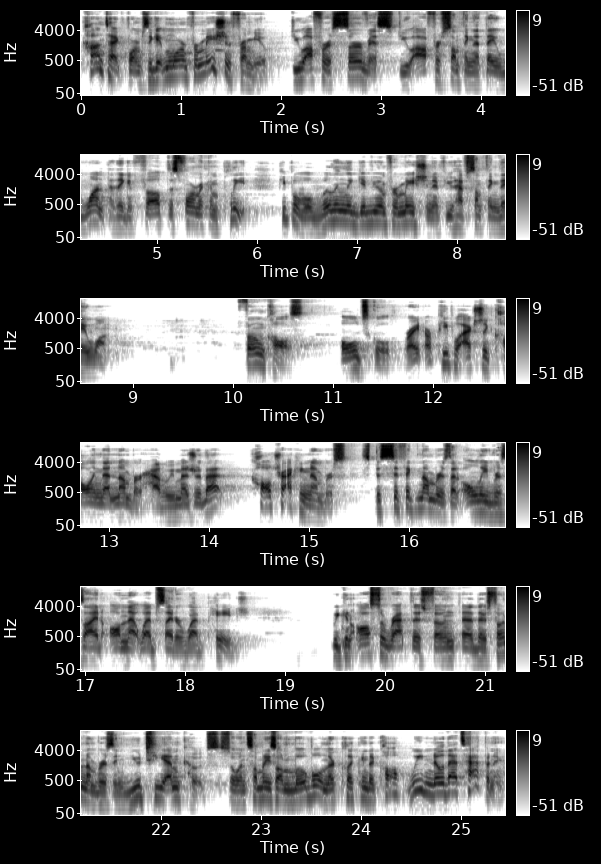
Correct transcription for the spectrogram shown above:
contact forms to get more information from you? Do you offer a service? Do you offer something that they want that they can fill out this form and complete? People will willingly give you information if you have something they want. Phone calls, old school, right? Are people actually calling that number? How do we measure that? Call tracking numbers, specific numbers that only reside on that website or web page. We can also wrap those phone, uh, those phone numbers in UTM codes. So when somebody's on mobile and they're clicking to call, we know that's happening.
